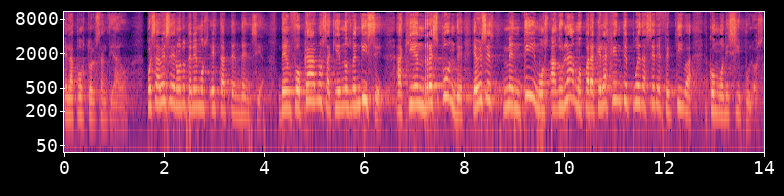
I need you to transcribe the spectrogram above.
el apóstol Santiago. Pues a veces nosotros tenemos esta tendencia de enfocarnos a quien nos bendice, a quien responde. Y a veces mentimos, adulamos para que la gente pueda ser efectiva como discípulos.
